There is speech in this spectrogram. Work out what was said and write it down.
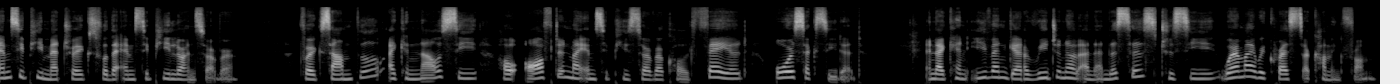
MCP metrics for the MCP Learn server. For example, I can now see how often my MCP server call failed or succeeded. And I can even get a regional analysis to see where my requests are coming from.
